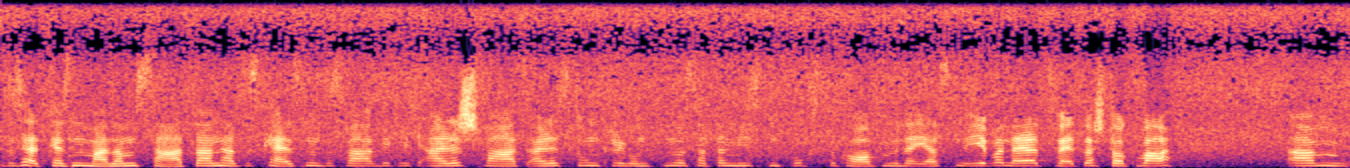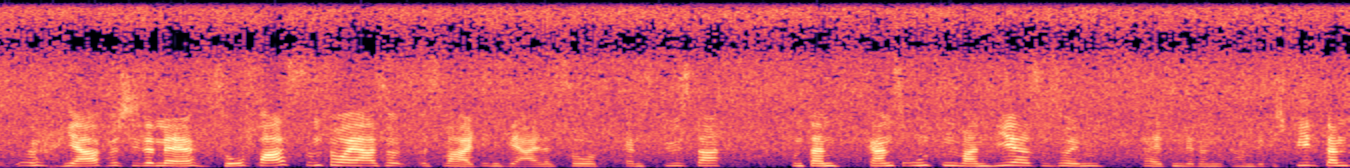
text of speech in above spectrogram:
das hat geheißen Madame Satan, hat es geheißen und das war wirklich alles schwarz, alles dunkel und nur Satanistenfuchs zu kaufen in der ersten Ebene. Der zweite Stock war ähm, ja, verschiedene Sofas und so. Ja, also es war halt irgendwie alles so ganz düster. Und dann ganz unten waren wir, also so im, da hätten wir dann, haben wir gespielt dann.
